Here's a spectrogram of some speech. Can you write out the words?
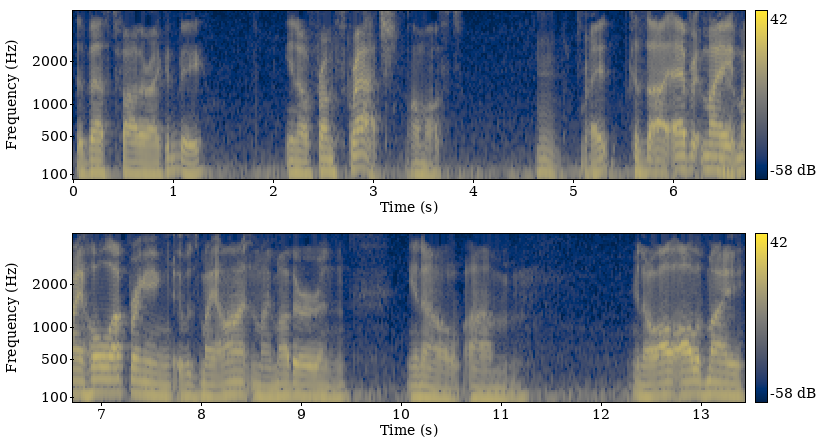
the best father I can be, you know, from scratch almost Hmm. right? Because uh, every my Yeah. my whole upbringing, it was my aunt and my mother, and you know, um, you know, all all of my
